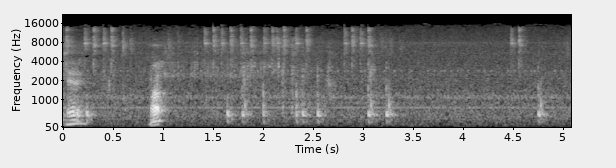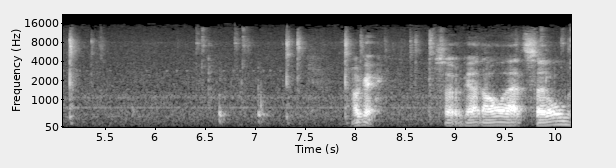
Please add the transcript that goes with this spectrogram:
Okay. Well. Okay. So got all that settled.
